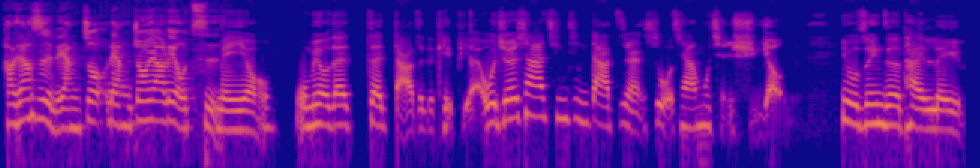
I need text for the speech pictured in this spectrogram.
好像是两周两周要六次。没有，我没有在在打这个 KPI。我觉得现在亲近大自然是我现在目前需要的，因为我最近真的太累了。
